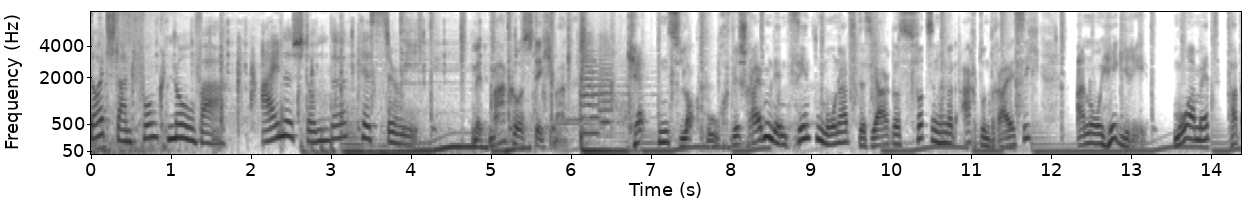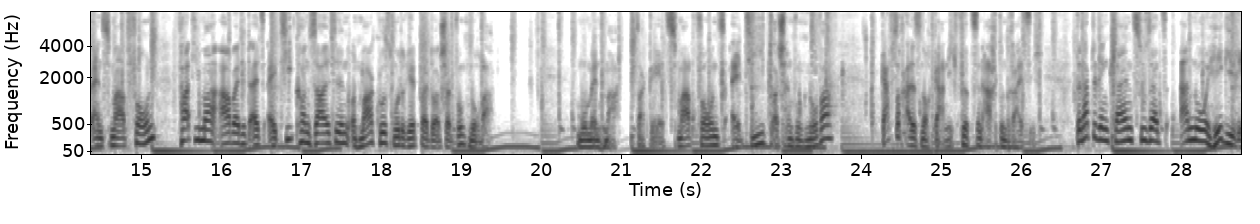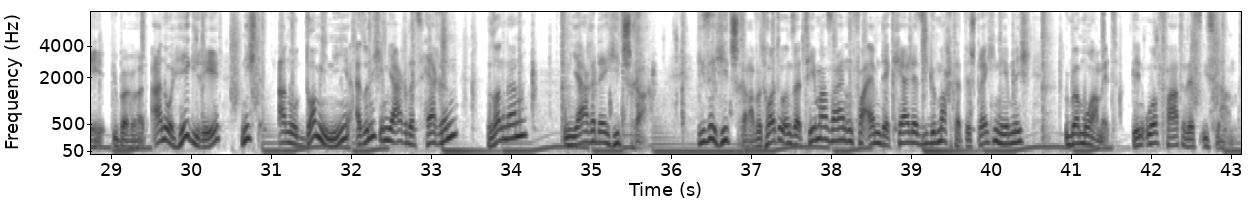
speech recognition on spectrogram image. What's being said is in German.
Deutschlandfunk Nova. Eine Stunde History. Mit Markus Dichmann. Captains Logbuch. Wir schreiben den 10. Monat des Jahres 1438, Anno Hegire. Mohammed hat ein Smartphone, Fatima arbeitet als IT-Consultant und Markus moderiert bei Deutschlandfunk Nova. Moment mal, sagt er jetzt. Smartphones, IT, Deutschlandfunk Nova? Gab's doch alles noch gar nicht, 1438. Dann habt ihr den kleinen Zusatz Anno Hegire überhört. Anno Hegire, nicht Anno Domini, also nicht im Jahre des Herren, sondern im Jahre der Hijra. Diese Hijra wird heute unser Thema sein und vor allem der Kerl, der sie gemacht hat. Wir sprechen nämlich über Mohammed, den Urvater des Islam.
